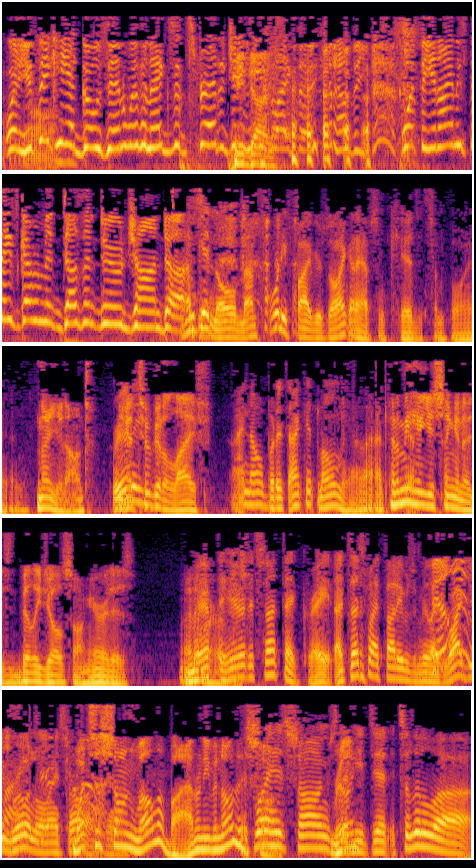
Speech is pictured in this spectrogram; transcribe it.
What, do you think he goes in with an exit strategy? He He's does. like the, you know, the, what the United States government doesn't do, John does. I'm getting old. man. I'm 45 years old. I got to have some kids at some point. And No, you don't. You Really? got too good a life. I know, but it, I get lonely. I, I, Let me hear you singing a Billy Joel song. Here it is. I We have to hear this. it. It's not that great. I, that's why I thought he was going to be like, Billy why'd you ruin it. my song? What's the song Lullaby? I don't even know this It's song. one of his songs Really? that he did. It's a little, uh,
